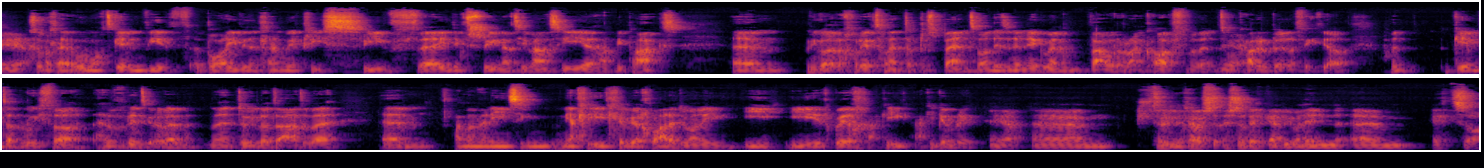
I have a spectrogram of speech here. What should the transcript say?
Yeah. So falle Owen Watkin fydd y boi fydd yn llenwi'r Cris rhif uh, 13 a tu fas i uh, Harvey Parks. Um, fi'n gweld efo chwarae talent ar dros ben, so nid yn unig mae'n fawr o ran corff mae fe'n yeah. cario'r bil yn effeithiol. Mae gêm dadlwytho hyfryd gyda fe, mae dwylo da da fe. Um, a mae'n un sy'n ni allu llifio'r chwarae, dwi'n meddwl, i'r gwylch ac i, ac i Gymru. Ie. Yeah. Um, Dwi'n edrych ystadegau fi fan hyn um, eto.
